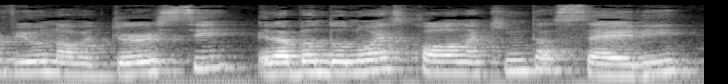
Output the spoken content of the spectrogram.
Somerville, Nova Jersey. Ele abandonou a escola na quinta série.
